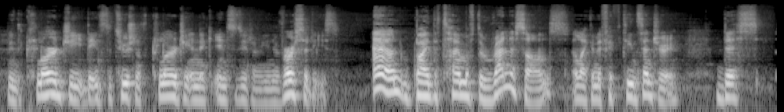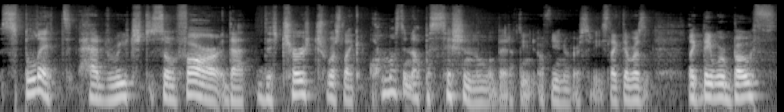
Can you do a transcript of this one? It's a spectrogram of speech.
between the clergy, the institution of clergy, and the institution of universities. And by the time of the Renaissance, and like in the 15th century, this split had reached so far that the church was like almost in opposition a little bit of, the, of universities. Like there was, like they were both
